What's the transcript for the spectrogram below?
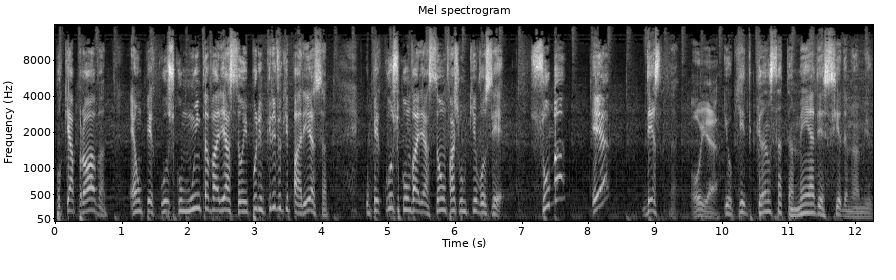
Porque a prova é um percurso com muita variação. E por incrível que pareça, o percurso com variação faz com que você suba e desça. Oh, yeah. E o que cansa também é a descida, meu amigo.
